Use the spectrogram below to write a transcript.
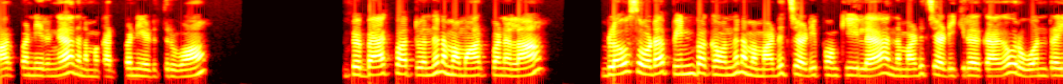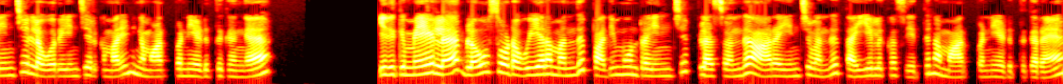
மார்க் பண்ணிடுங்க அதை நம்ம கட் பண்ணி எடுத்துருவோம். இப்போ பேக் பார்ட் வந்து நம்ம மார்க் பண்ணலாம். பிளவுஸோட பின்பக்கம் வந்து நம்ம மடிச்சு அடிப்போம் கீழே. அந்த மடிச்சு அடிக்கிறதுக்காக ஒரு ஒன்றரை இன்ச்சு இல்லை ஒரு இன்ச்சு இருக்க மாதிரி நீங்கள் மார்க் பண்ணி எடுத்துக்கோங்க. இதுக்கு மேலே பிளவுஸோட உயரம் வந்து பதிமூன்றரை இன்ச்சு ப்ளஸ் வந்து அரை இன்ச்சு வந்து தையலுக்கும் சேர்த்து நான் மார்க் பண்ணி எடுத்துக்கிறேன்.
